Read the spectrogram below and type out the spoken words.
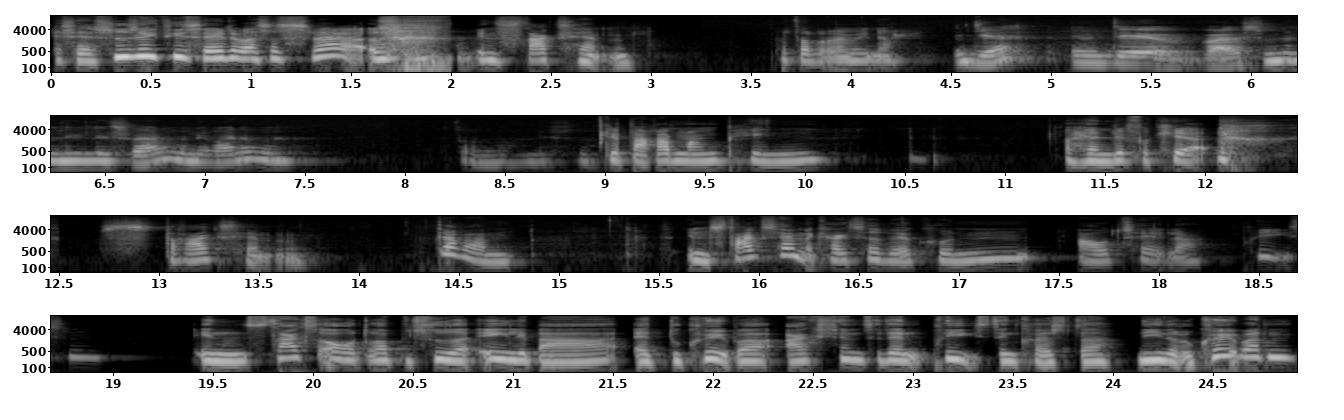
Altså, jeg synes ikke, de sagde, at det var så svært. en strakshandel. Forstår du, hvad jeg mener? Ja, jamen det var simpelthen lige lidt svært, man lige regner med. Det er bare ret mange penge at handle forkert. Strakshandel. Der var den. En strakshandel er karakteret ved, at kunden aftaler prisen. En straksordre betyder egentlig bare, at du køber aktien til den pris, den koster lige når du køber den,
